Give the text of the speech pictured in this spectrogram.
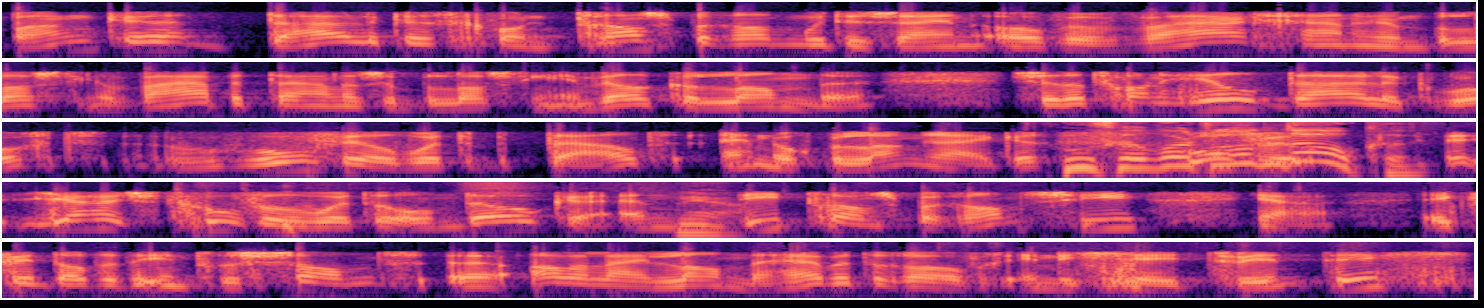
banken duidelijker, gewoon transparant moeten zijn over waar gaan hun belastingen, waar betalen ze belasting, in welke landen. Zodat gewoon heel duidelijk wordt hoeveel wordt er betaald en nog belangrijker... Hoeveel wordt er ontdoken? Juist, hoeveel wordt er ontdoken. En die transparantie, ja, ik vind altijd interessant. Uh, allerlei landen hebben het erover in de G20.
